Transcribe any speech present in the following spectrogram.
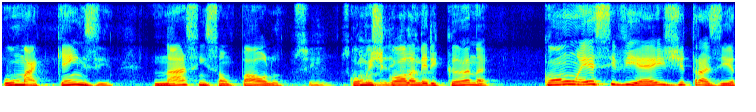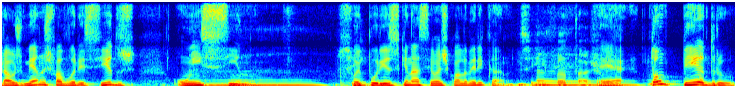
O Mackenzie nasce em São Paulo Sim. como escola americana. com esse viés de trazer aos menos favorecidos o ensino. Foi Sim. por isso que nasceu a escola americana. Sim, fantástico. É, Dom Pedro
